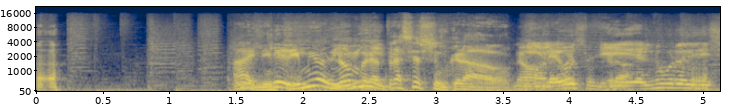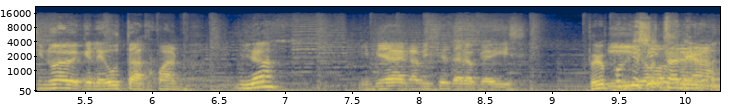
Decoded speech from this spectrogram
Ah, y le imprimió el nombre atrás, es un crado. No, y, le no, gusta- es un y el número 19 que le gusta a Juan. Mirá. Y mira la camiseta lo que dice. Pero ¿por qué sos tan, Drafa.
